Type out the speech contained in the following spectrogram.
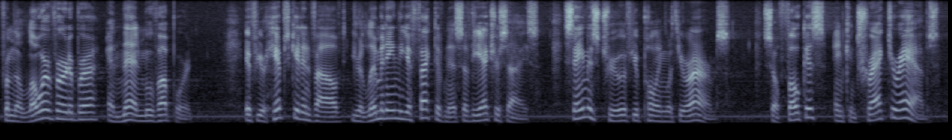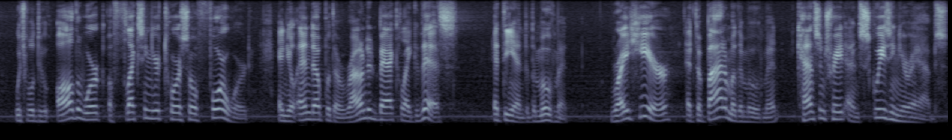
from the lower vertebra, and then move upward. If your hips get involved, you're limiting the effectiveness of the exercise. Same is true if you're pulling with your arms. So focus and contract your abs, which will do all the work of flexing your torso forward, and you'll end up with a rounded back like this at the end of the movement. Right here, at the bottom of the movement, concentrate on squeezing your abs.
